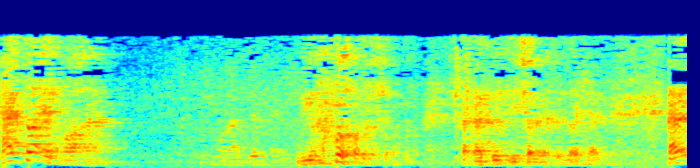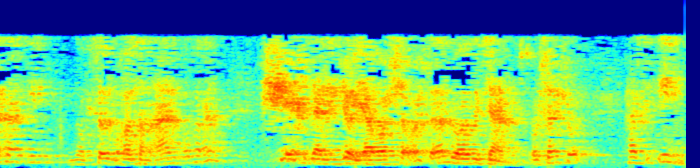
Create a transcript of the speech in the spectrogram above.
حتی ابقاء دو ایشان اختزا کرد. قرارتن این نکته رو بخواستم عرض بکنم. شیخ در اینجا یواش یواش دارن دوباره جمع روشن شد. پس این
